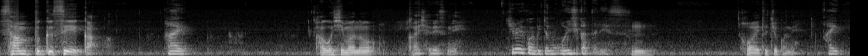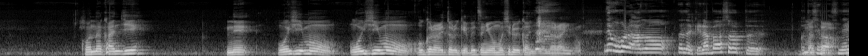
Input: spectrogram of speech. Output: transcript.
三福製菓。はい。鹿児島の会社ですね。白い恋人も美味しかったです。うん。ホワイトチョコね。はい。こんな感じ？ね。美味しいもん美味しいもん送られとるけど別に面白い感じにはならんよ。でもほらあのなんだっけラバーストラップますね、う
